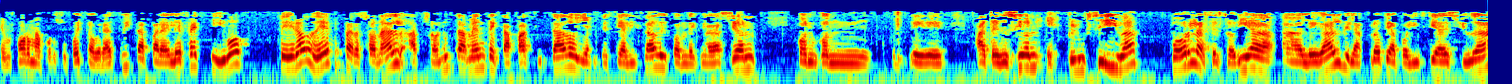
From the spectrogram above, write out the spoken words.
en forma por supuesto gratuita para el efectivo, pero de personal absolutamente capacitado y especializado y con declaración, con, con eh, atención exclusiva por la asesoría legal de la propia Policía de Ciudad,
